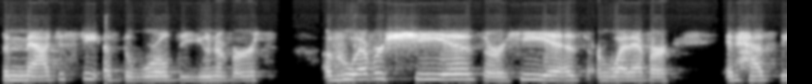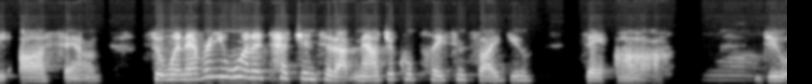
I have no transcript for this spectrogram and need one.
the majesty of the world, the universe, of whoever she is or he is or whatever, it has the ah sound. So whenever you want to touch into that magical place inside you, say ah. Wow. Do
